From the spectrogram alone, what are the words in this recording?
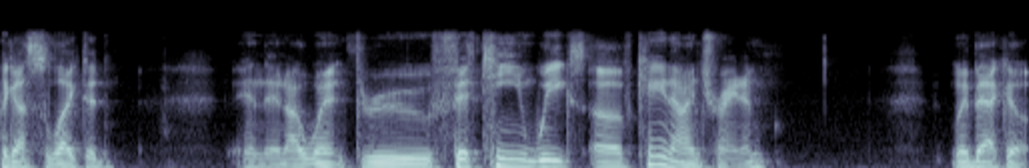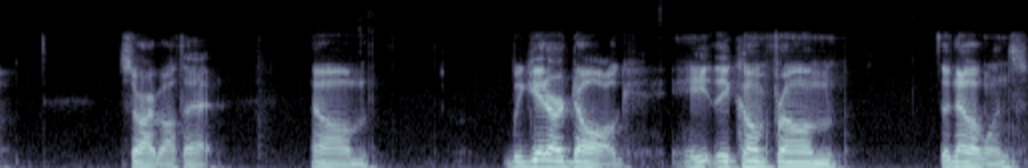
I got selected and then I went through 15 weeks of canine training. Let me back up. Sorry about that. Um, we get our dog. He, they come from the Netherlands,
